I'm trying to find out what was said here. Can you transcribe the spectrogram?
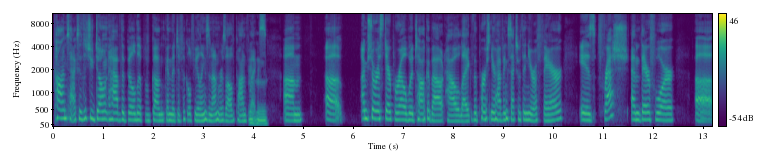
context is that you don't have the buildup of gunk and the difficult feelings and unresolved conflicts. Mm-hmm. Um, uh, I'm sure Esther Perel would talk about how like the person you're having sex with in your affair is fresh and therefore uh,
